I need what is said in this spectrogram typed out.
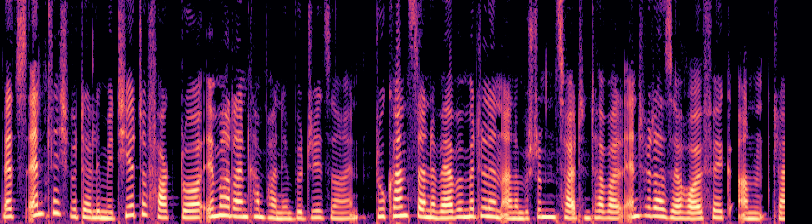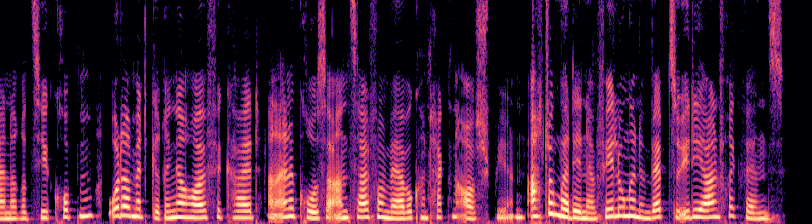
Letztendlich wird der limitierte Faktor immer dein Kampagnenbudget sein. Du kannst deine Werbemittel Mittel in einem bestimmten Zeitintervall entweder sehr häufig an kleinere Zielgruppen oder mit geringer Häufigkeit an eine große Anzahl von Werbekontakten ausspielen. Achtung bei den Empfehlungen im Web zur idealen Frequenz.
